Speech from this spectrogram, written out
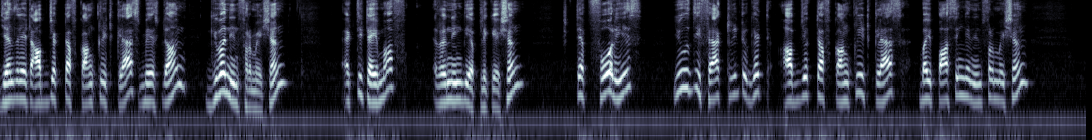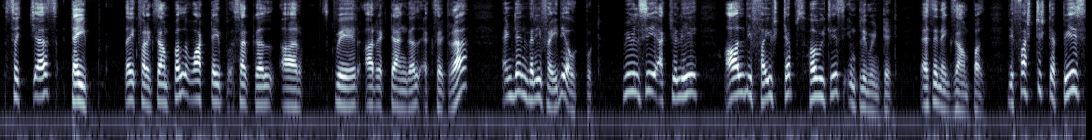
generate object of concrete class based on given information at the time of running the application. Step 4 is use the factory to get object of concrete class by passing an information such as type like for example, what type circle or square or rectangle etc. and then verify the output. We will see actually all the 5 steps how it is implemented as an example. The first step is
